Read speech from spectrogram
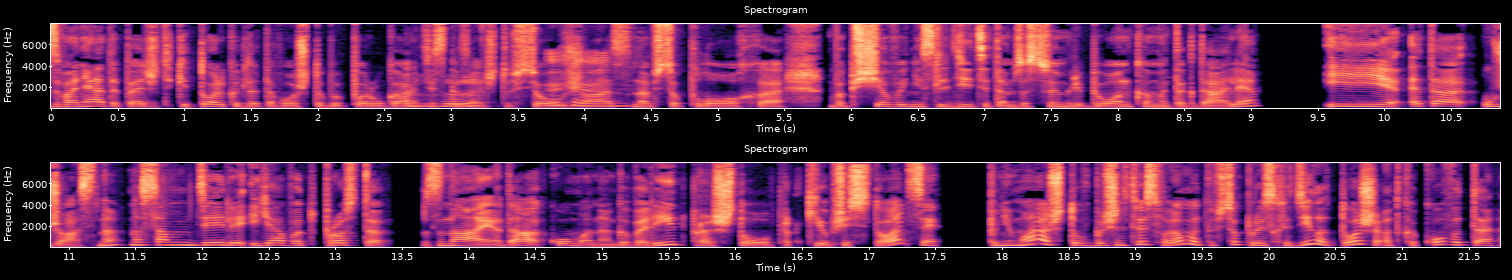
звонят, опять же таки, только для того, чтобы поругать и сказать, что все ужасно, все плохо, вообще вы не следите там за своим ребенком и так далее. И это ужасно на самом деле. И я вот просто зная, да, о ком она говорит, про что, про какие вообще ситуации, понимаю, что в большинстве своем это все происходило тоже от какого-то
